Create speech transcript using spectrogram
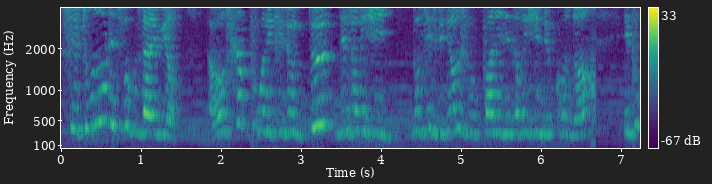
Salut tout le monde, j'espère que vous allez bien. Alors on se capte pour l'épisode 2 des origines. Dans cette vidéo, je vais vous parler des origines du Condor. Et pour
